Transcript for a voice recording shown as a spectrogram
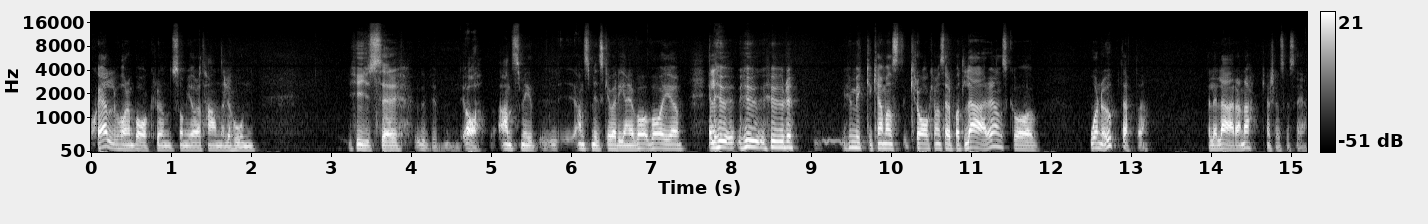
själv har en bakgrund som gör att han eller hon hyser eh, ja, antisemitiska värderingar. Vad, vad är, eller hur, hur, hur hur mycket kan man, krav kan man ställa på att läraren ska ordna upp detta? Eller lärarna kanske jag ska säga.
